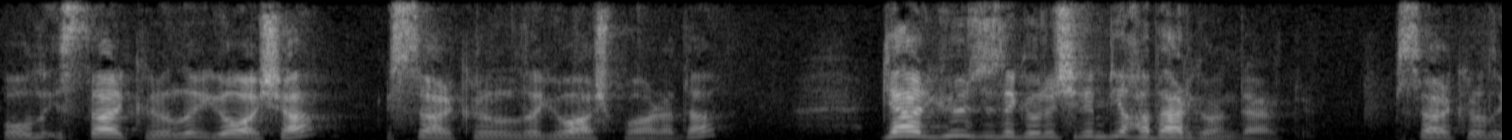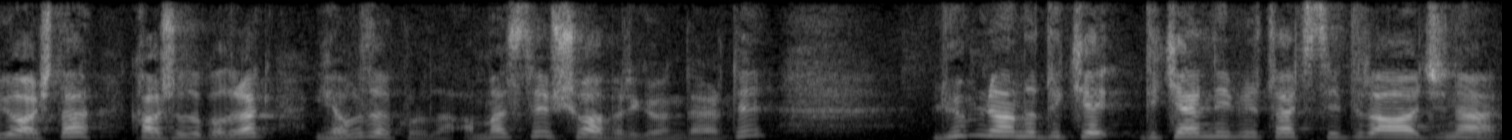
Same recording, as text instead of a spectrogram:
oğlu İsrail kralı Yoaş'a, İsrail kralı da Yoaş bu arada, gel yüz yüze görüşelim diye haber gönderdi. İsrail Kralı Yoaş da karşılık olarak Yahuda kurula. Ama size şu haberi gönderdi. Lübnanlı dike, dikenli bir taç sedir ağacına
